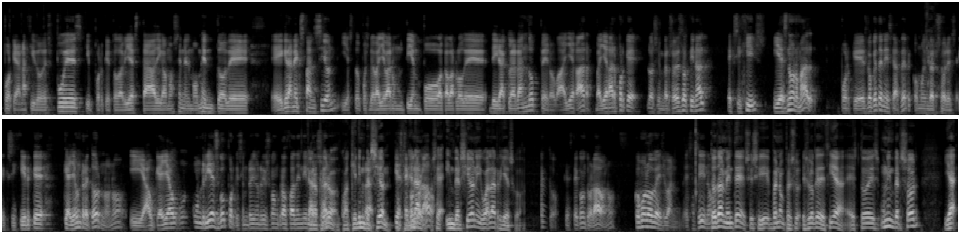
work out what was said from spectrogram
porque ha nacido después y porque todavía está, digamos, en el momento de eh, gran expansión, y esto pues le va a llevar un tiempo acabarlo de ir aclarando, pero va a llegar, va a llegar porque los inversores al final exigís, y es normal, porque es lo que tenéis que hacer como inversores, exigir que, haya un retorno, ¿no? Y aunque haya un, riesgo, porque siempre hay un riesgo en crowdfunding inversión. Claro, cualquier inversión. Que esté controlado. O sea, inversión igual a riesgo. Exacto, que esté controlado, ¿no? ¿Cómo lo ves, Juan? Es así, ¿no? Totalmente, sí, sí. Bueno, pues es lo que decía. Esto es un inversor ya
